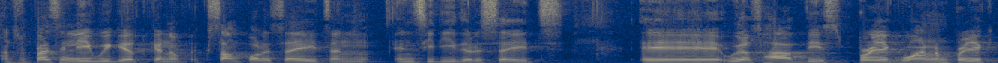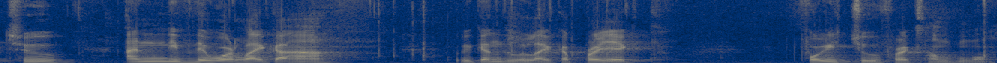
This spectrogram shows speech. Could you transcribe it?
unsurprisingly, we get kind of example sh and mcd.sh. Uh, we also have this project one and project two. And if there were like a, we can do like a project 42, for example.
